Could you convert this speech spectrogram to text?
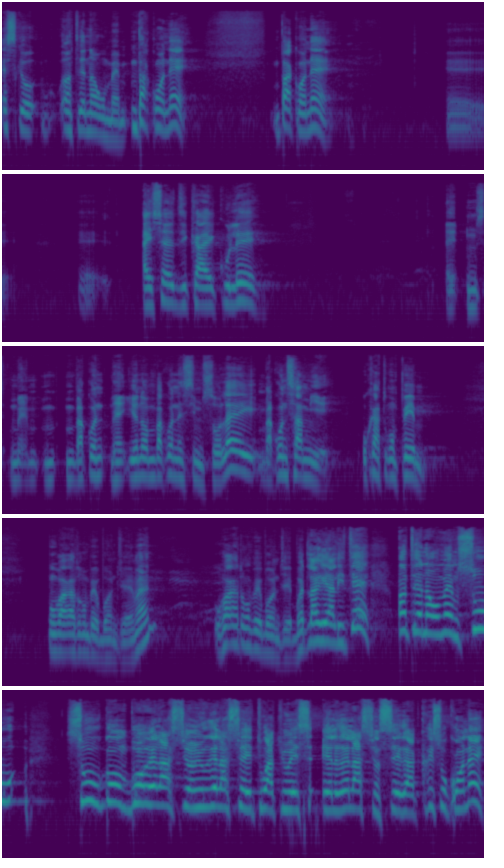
Est-ce que entrer dans vous-même? Je ne connais pas. Je ne connais pas. Haïtien dit qu'il a écoulé. Je ne connais pas si soleil, je ne connais pas si Ou qu'à tromper. On va tromper bon Dieu, amen? Ou va tromper bon Dieu. Mais la réalité, entraînant même sous sous une bonne relation, une relation étroite, une relation sérieuse Christ, vous connaissez.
